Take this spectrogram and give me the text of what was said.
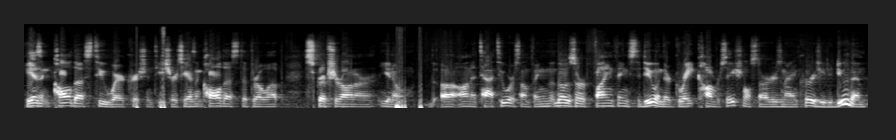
He hasn't called us to wear Christian t-shirts. He hasn't called us to throw up scripture on our, you know, uh, on a tattoo or something. Those are fine things to do, and they're great conversational starters, and I encourage you to do them.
